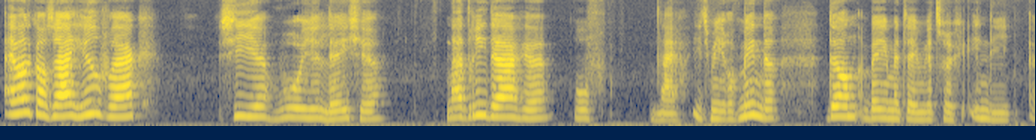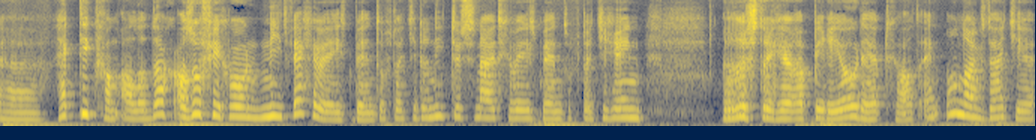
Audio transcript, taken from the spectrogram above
En wat ik al zei, heel vaak zie je, hoor je, lees je na drie dagen of nou ja, iets meer of minder dan ben je meteen weer terug in die uh, hectiek van alle dag. Alsof je gewoon niet weg geweest bent, of dat je er niet tussenuit geweest bent, of dat je geen rustigere periode hebt gehad. En ondanks dat je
